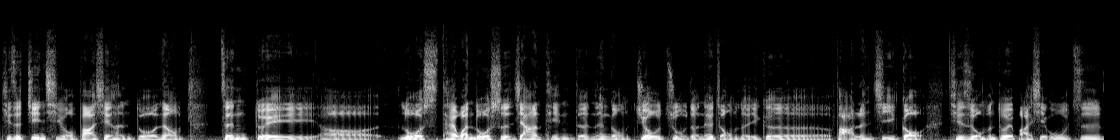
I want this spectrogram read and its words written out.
其实近期我发现很多那种针对呃弱势台湾弱势家庭的那种救助的那种的一个法人机构，其实我们都会把一些物资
